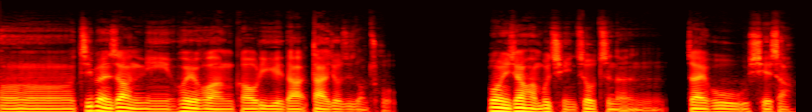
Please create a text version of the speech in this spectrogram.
嗯、基本上你会还高利贷，大概就是这种错误。如果你现在还不起，就只能。在乎协商，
